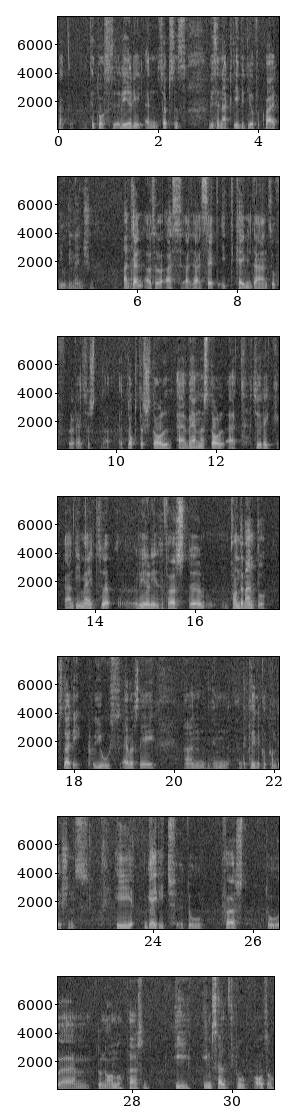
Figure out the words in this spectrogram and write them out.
that it was really a substance with an activity of a quite new dimension. And then, also, as, as I said, it came in the hands of Professor St uh, Dr. Stoll, uh, Werner Stoll at Zurich, and he made uh, really the first uh, fundamental study to use LSD and in, in, the clinical conditions. He gave it to first to, um, to normal person. He himself too also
